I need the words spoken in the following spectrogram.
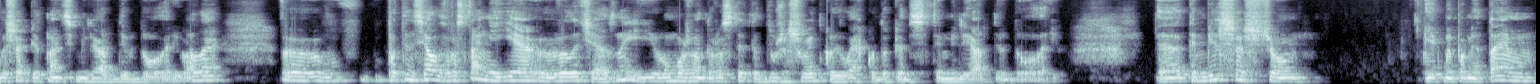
лише 15 мільярдів доларів. Але е, потенціал зростання є величезний, і його можна доростити дуже швидко і легко до 50 мільярдів доларів. Е, Тим більше, що, як ми пам'ятаємо,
